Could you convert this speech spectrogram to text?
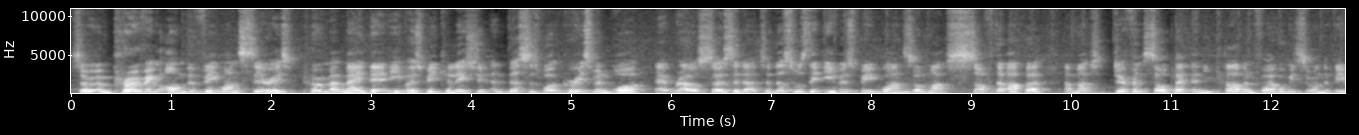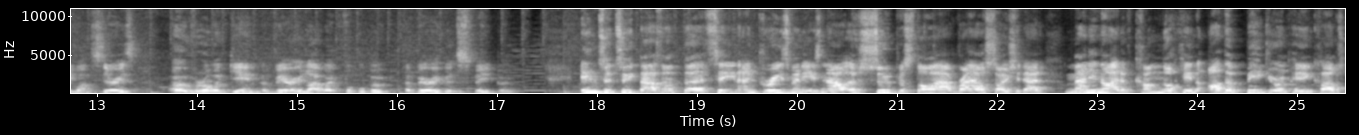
So improving on the V1 series, Puma made their Evo Speed collection, and this is what Griezmann wore at Real Sociedad. So this was the Evo Speed 1, so a much softer upper, a much different sole plate than the carbon fiber we saw on the V1 series. Overall, again, a very lightweight football boot, a very good speed boot into 2013 and Griezmann is now a superstar at Real Sociedad. Man United have come knocking, other big European clubs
